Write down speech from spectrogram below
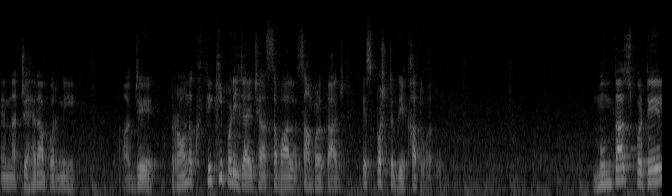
એમના ચહેરા પરની જે રોનક ફીકી પડી જાય છે આ સવાલ સાંભળતા જ એ સ્પષ્ટ દેખાતું હતું. મુમતાઝ પટેલ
